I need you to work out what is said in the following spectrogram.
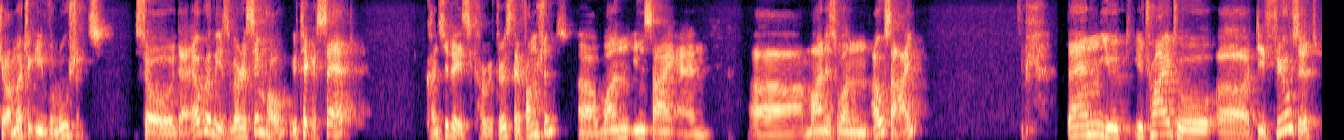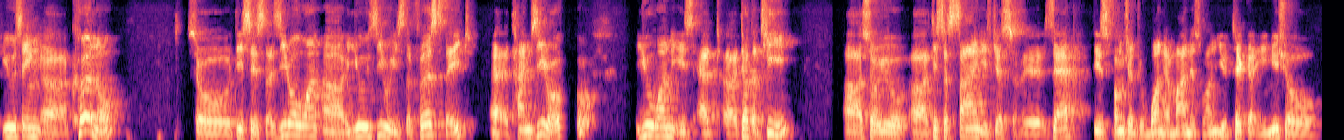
geometric evolutions. So the algorithm is very simple. You take a set consider its characteristic functions, uh, one inside and uh, minus one outside. Then you, you try to uh, diffuse it using a kernel So this is a zero one. Uh, u0 is the first state at time zero. u1 is at uh, delta t. Uh, so you uh, this sign is just uh, zap this function to one and minus one. You take an initial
